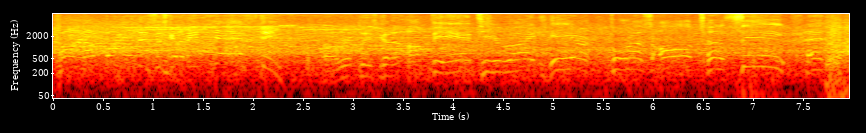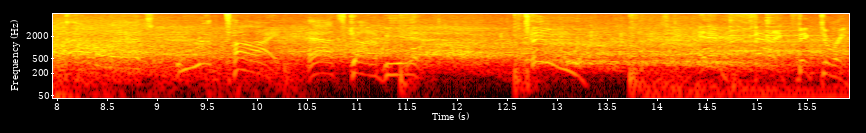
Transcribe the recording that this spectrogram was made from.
opponent up fire. This is going to be nasty. Oh, Ripley's going to up the ante right here for us all to see. An avalanche riptide. That's got to be it. Two. An emphatic victory.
